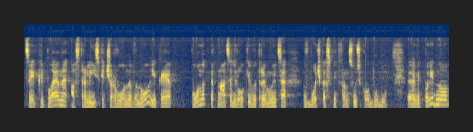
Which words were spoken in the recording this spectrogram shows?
це кріплене австралійське червоне вино, яке понад 15 років витримується в бочках з-під французького дубу. Е, Відповідно,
